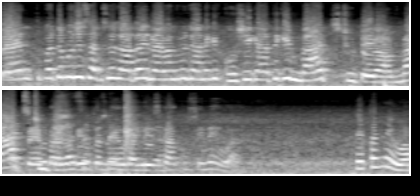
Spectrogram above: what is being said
टेंथ पता है मुझे सबसे ज़्यादा इलेवेंथ में जाने की खुशी क्या थी कि मैथ छूटेगा मैथ छूटेगा पेपर तो नहीं हुआ इसका खुशी नहीं हुआ। पेपर नहीं हुआ।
